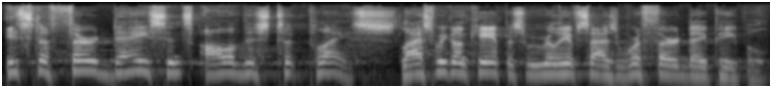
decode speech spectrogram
it's the third day since all of this took place. Last week on campus, we really emphasized we're third day people.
